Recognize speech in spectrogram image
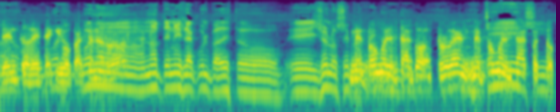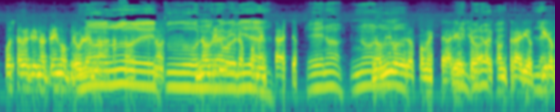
dentro de esta equivocación no, no tenés la culpa de esto, eh, yo lo sé. Me pongo el saco, Rubén, me pongo el saco, vos sabés que no tengo problema. No dudo de tu honorabilidad. No vivo de los comentarios. no, no, vivo de los comentarios, yo al contrario, quiero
